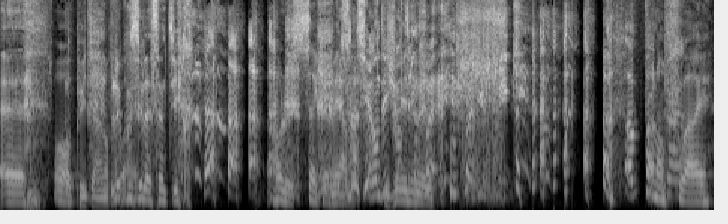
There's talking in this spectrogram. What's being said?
Euh, Oh putain, le l'enfoiré. coup sous la ceinture. Oh, le sac à merde. Je m'en suis rendu compte une fois, une fois du truc. Oh, l'enfoiré.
